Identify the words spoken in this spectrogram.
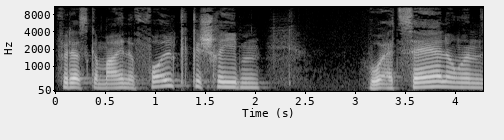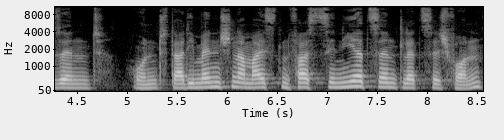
für das gemeine Volk geschrieben, wo Erzählungen sind und da die Menschen am meisten fasziniert sind letztlich von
